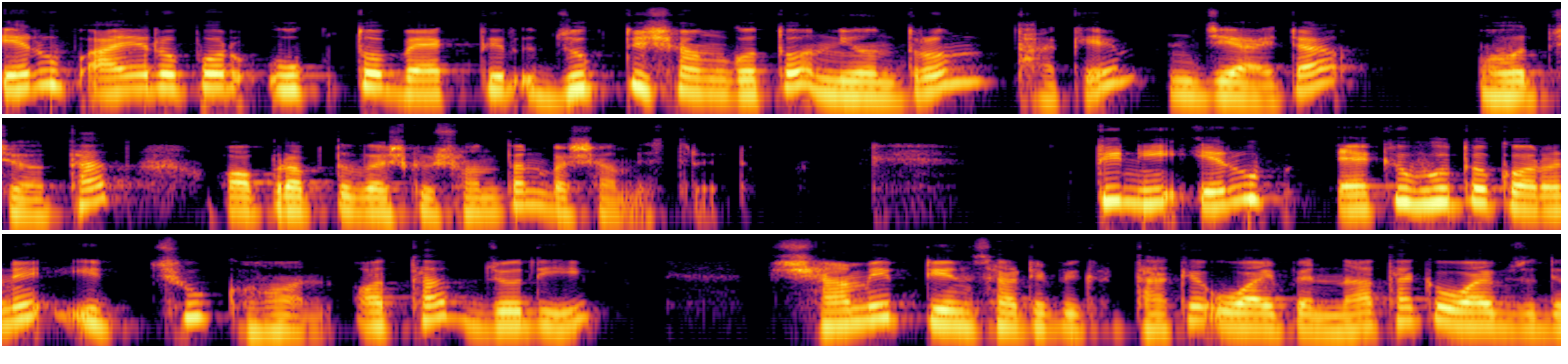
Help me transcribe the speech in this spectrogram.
এরূপ আয়ের ওপর উক্ত ব্যক্তির যুক্তিসঙ্গত নিয়ন্ত্রণ থাকে, যে আয়টা হচ্ছে অর্থাৎ অপ্রাপ্তবয়স্ক সন্তান বা স্বামী স্ত্রীর। তিনি এরূপ একীভূতকরণে ইচ্ছুক হন। অর্থাৎ যদি স্বামীর টেন সার্টিফিকেট থাকে ওয়াইফের না থাকে ওয়াইফ যদি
